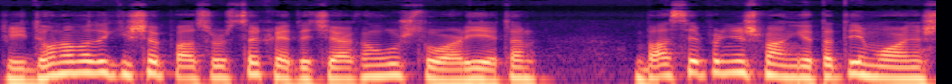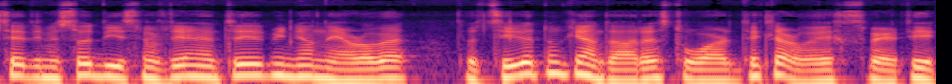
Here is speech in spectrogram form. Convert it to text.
Liridona mund të kishte pasur sekrete që ia kanë kushtuar jetën. Mbase për një shmangie tatimore në shtetin e Suedisë me vlerën e tridhjetë milionë eurove, të cilët nuk janë të arrestuar, deklaroi eksperti.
